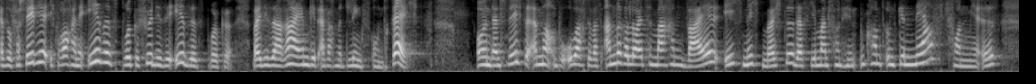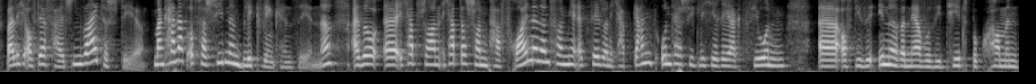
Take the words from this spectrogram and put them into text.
also versteht ihr? Ich brauche eine Eselsbrücke für diese Eselsbrücke, weil dieser Reim geht einfach mit links und rechts. Und dann stehe ich da immer und beobachte, was andere Leute machen, weil ich nicht möchte, dass jemand von hinten kommt und genervt von mir ist, weil ich auf der falschen Seite stehe. Man kann das aus verschiedenen Blickwinkeln sehen. Ne? Also äh, ich habe schon, ich habe das schon ein paar Freundinnen von mir erzählt und ich habe ganz unterschiedliche Reaktionen äh, auf diese innere Nervosität bekommen,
